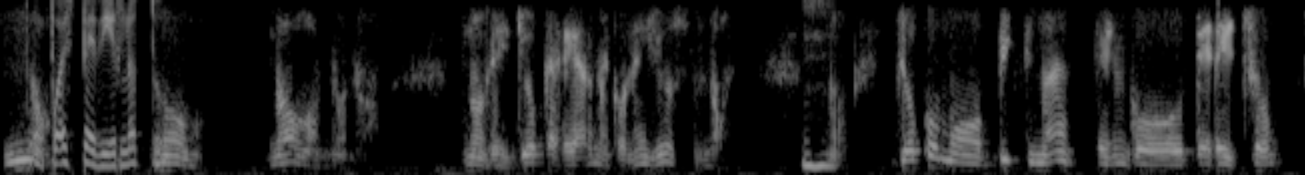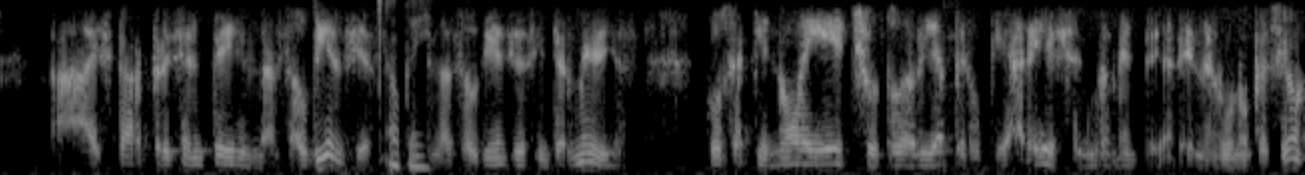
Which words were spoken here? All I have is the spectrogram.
No, ¿O puedes pedirlo tú? No, no, no, no. No, de yo carearme con ellos, no. no. Yo como víctima tengo derecho a estar presente en las audiencias, en las audiencias intermedias cosa que no he hecho todavía, pero que haré seguramente, haré en alguna ocasión.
